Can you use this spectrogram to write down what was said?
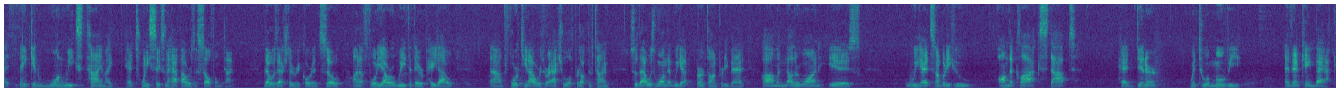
I think in one week's time, I had 26 and a half hours of cell phone time that was actually recorded. So on a 40-hour week that they were paid out, um, 14 hours were actual productive time. So that was one that we got burnt on pretty bad. Um, another one is we had somebody who, on the clock, stopped, had dinner, went to a movie, and then came back.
